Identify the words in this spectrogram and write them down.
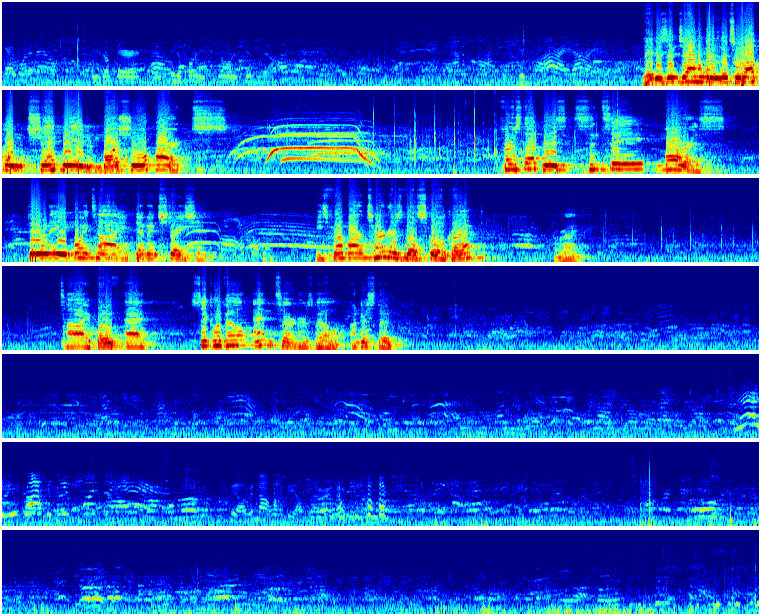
think I want to know. He's up there at his peanut party, he's throwing his hips out. All right, all right. Ladies and gentlemen, let's welcome champion martial arts. First up is Sensei Morris doing a Muay Thai demonstration. He's from our Turnersville school, correct? All right. Thai both at Sicklerville and Turnersville. Understood. Yeah, you rock if you punch the air. I would not want to be out there right now.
